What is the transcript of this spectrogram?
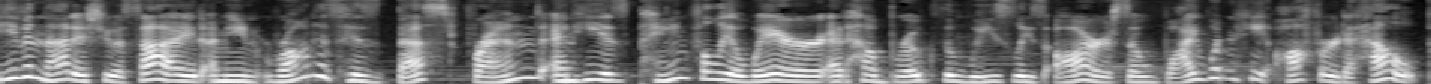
even that issue aside, I mean, Ron is his best friend and he is painfully aware at how broke the Weasleys are, so why wouldn't he offer to help?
